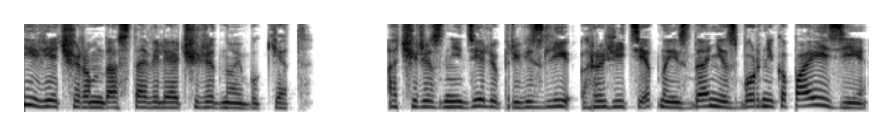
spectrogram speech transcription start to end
и вечером доставили очередной букет. А через неделю привезли раритетное издание сборника поэзии.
